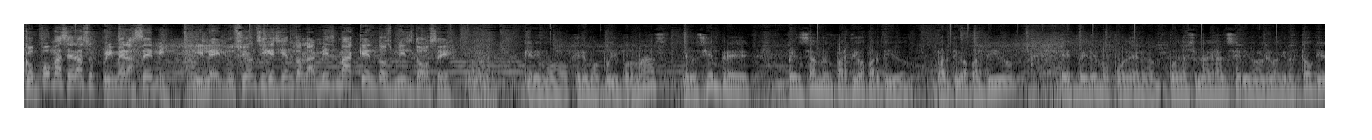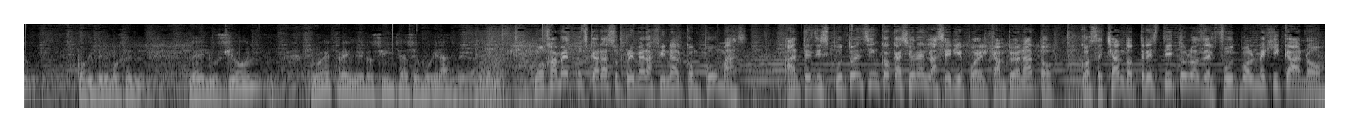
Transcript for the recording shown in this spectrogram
Con Pumas será su primera semi y la ilusión sigue siendo la misma que en 2012. Queremos, queremos ir por más, pero siempre pensando en partido a partido, partido a partido. Esperemos poder, poder hacer una gran serie con el rival que nos toque, porque tenemos el- la ilusión nuestra y de los hinchas es muy grande. Mohamed buscará su primera final con Pumas. Antes disputó en cinco ocasiones la serie por el campeonato, cosechando tres títulos del fútbol mexicano.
